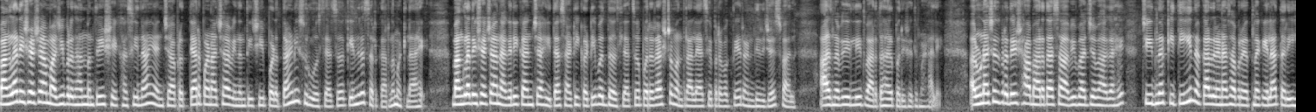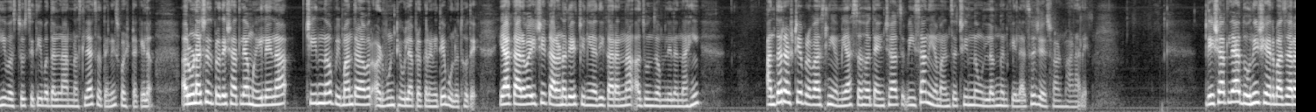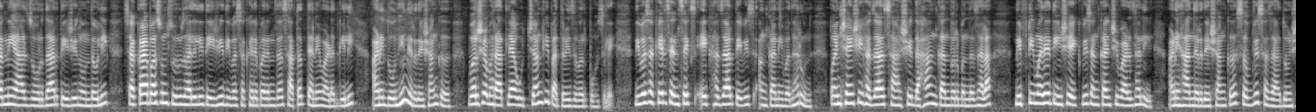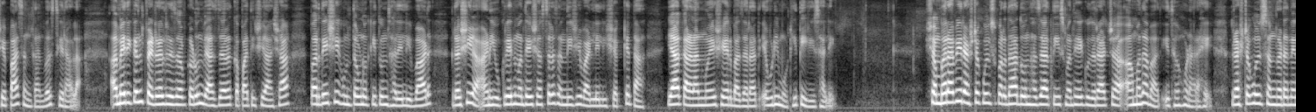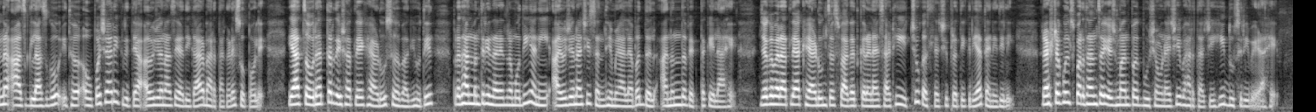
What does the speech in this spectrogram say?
बांगलादेशाच्या माजी प्रधानमंत्री शेख हसीना यांच्या प्रत्यार्पणाच्या विनंतीची पडताळणी सुरू असल्याचं केंद्र सरकारनं म्हटलं आहे. बांगलादेशाच्या नागरिकांच्या हितासाठी कटिबद्ध असल्याचं परराष्ट्र मंत्रालयाचे प्रवक्ते रणधीर जयस्वाल आज नवी दिल्लीत वार्ताहर परिषदेत म्हणाले. अरुणाचल प्रदेश हा भारताचा अविभाज्य भाग आहे. चीननं कितीही नकार देण्याचा प्रयत्न केला तरीही वस्तुस्थिती बदलणार नसल्याचं त्यांनी स्पष्ट केलं. अरुणाचल प्रदेशातल्या महिलेला चीननं विमानतळावर अडवून ठेवल्याप्रकरणी ते बोलत होते. या कारवाईची कारणं देत चिनी अधिकाऱ्यांना अजून जमलेलं नाही. आंतरराष्ट्रीय प्रवास नियम यासह त्यांच्याच व्हिसा नियमांचं चीननं उल्लंघन केल्याचं जयस्वाल म्हणाले. देशातल्या दोन्ही शेअर बाजारांनी आज जोरदार तेजी नोंदवली. सकाळपासून सुरू झालेली तेजी दिवसअखेरपर्यंत सातत्याने वाढत गेली आणि दोन्ही निर्देशांक वर्षभरातल्या उच्चांकी पातळीजवळ पोहोचले. दिवसअखेर सेन्सेक्स एक हजार तेवीस अंकांनी वधारून पंच्याऐंशी हजार सहाशे दहा अंकांवर बंद झाला. निफ्टीमध्ये तीनशे एकवीस अंकांची वाढ झाली आणि हा निर्देशांक सव्वीस हजार दोनशे पाच अंकांवर स्थिरावला. अमेरिकन फेडरल रिझर्व्हकडून व्याजदर कपातीची आशा परदेशी गुंतवणुकीतून झालेली वाढ रशिया आणि युक्रेनमध्ये शस्त्रसंधीची वाढलेली शक्यता या कारणांमुळे शेअर बाजारात एवढी मोठी तेजी झाली. शंभरावी राष्ट्रकुल स्पर्धा दोन हजार तीसमध्ये गुजरातच्या अहमदाबाद इथं होणार आहे. राष्ट्रकुल संघटनेनं आज ग्लासगो इथं औपचारिकरित्या आयोजनाचे अधिकार भारताकडे सोपवले. यात चौऱ्याहत्तर देशातले खेळाडू सहभागी होतील. प्रधानमंत्री नरेंद्र मोदी यांनी आयोजनाची संधी मिळाल्याबद्दल आनंद व्यक्त केला आहे. जगभरातल्या खेळाडूंचं स्वागत करण्यासाठी इच्छुक असल्याची प्रतिक्रिया त्यांनी दिली. राष्ट्रकुल स्पर्धांचं यजमानपद भूषवण्याची भारताची ही दुसरी वेळ आहे.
